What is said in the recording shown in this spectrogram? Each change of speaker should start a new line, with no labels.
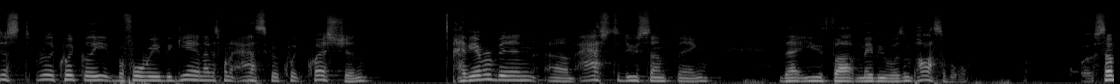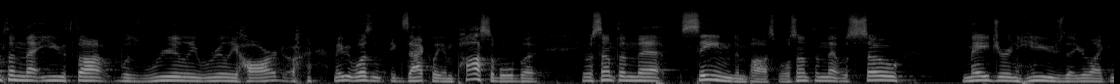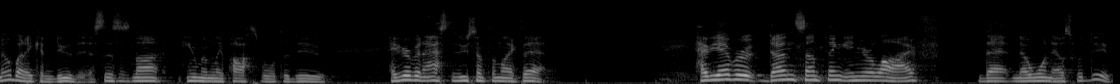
just really quickly before we begin, I just want to ask a quick question. Have you ever been um, asked to do something that you thought maybe was impossible? Something that you thought was really, really hard? maybe it wasn't exactly impossible, but it was something that seemed impossible, something that was so major and huge that you're like, nobody can do this. This is not humanly possible to do. Have you ever been asked to do something like that? Have you ever done something in your life that no one else would do?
